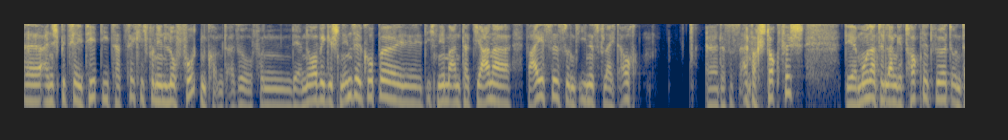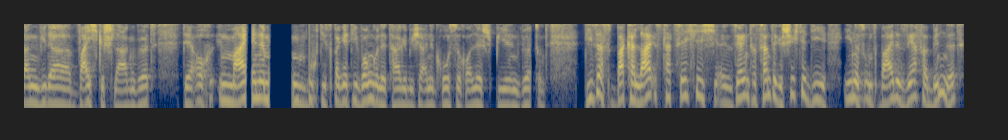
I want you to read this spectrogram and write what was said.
äh, eine Spezialität, die tatsächlich von den Lofoten kommt, also von der norwegischen Inselgruppe. Ich nehme an, Tatjana weiß es und Ines vielleicht auch. Äh, das ist einfach Stockfisch, der monatelang getrocknet wird und dann wieder weich geschlagen wird, der auch in meinem Buch die Spaghetti Vongole Tagebücher eine große Rolle spielen wird. Und dieses Bacala ist tatsächlich eine sehr interessante Geschichte, die Ines uns beide sehr verbindet.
